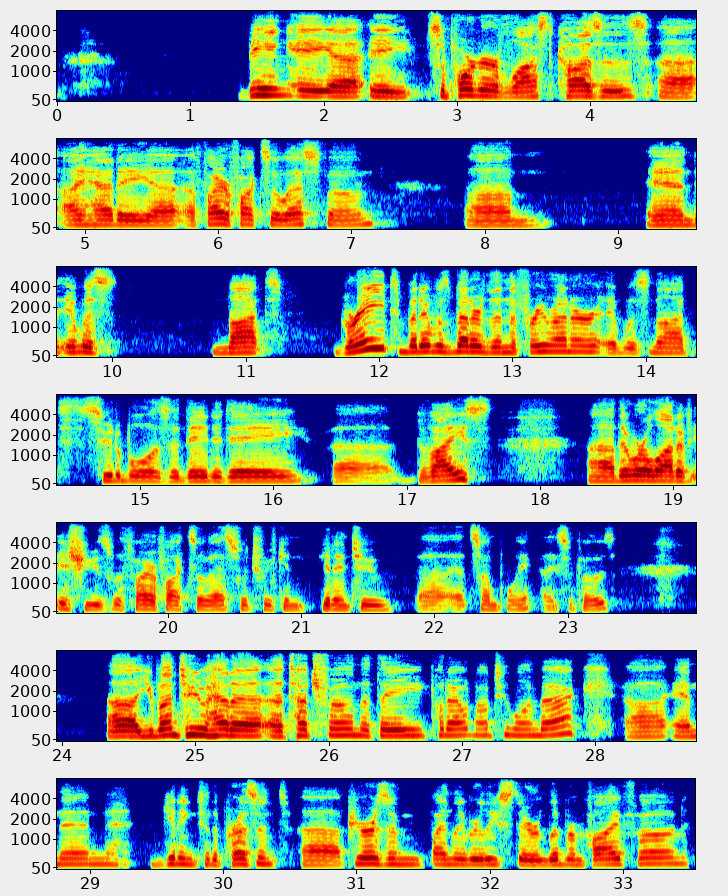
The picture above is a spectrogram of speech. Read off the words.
being a, uh, a supporter of lost causes, uh, I had a, uh, a, Firefox OS phone, um, and it was not great, but it was better than the Freerunner. It was not suitable as a day-to-day uh, device. Uh, there were a lot of issues with Firefox OS, which we can get into uh, at some point, I suppose. Uh, Ubuntu had a, a, touch phone that they put out not too long back. Uh, and then getting to the present, uh, Purism finally released their Librem 5 phone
